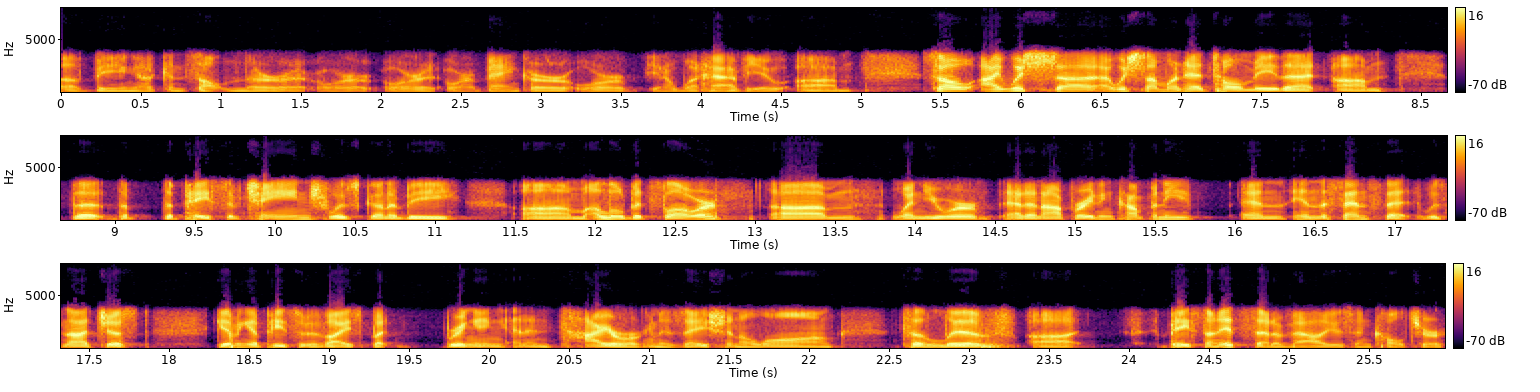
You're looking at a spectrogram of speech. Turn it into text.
of being a consultant or or or or a banker or you know what have you. Um, so I wish uh, I wish someone had told me that um, the the the pace of change was going to be um, a little bit slower um, when you were at an operating company, and in the sense that it was not just giving a piece of advice, but bringing an entire organization along to live uh, based on its set of values and culture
